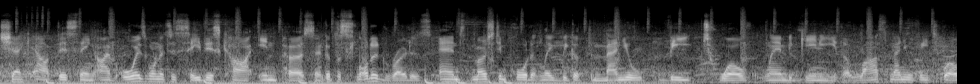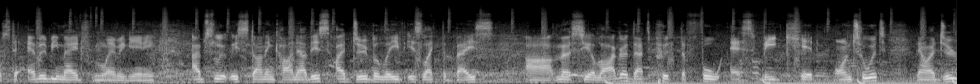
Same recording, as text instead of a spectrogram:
check out this thing. I've always wanted to see this car in person. Got the slotted rotors, and most importantly, we got the manual V12 Lamborghini, the last manual V12s to ever be made from Lamborghini. Absolutely stunning car. Now, this I do believe is like the base uh, Murcielago. That's put the full SV kit onto it. Now, I do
